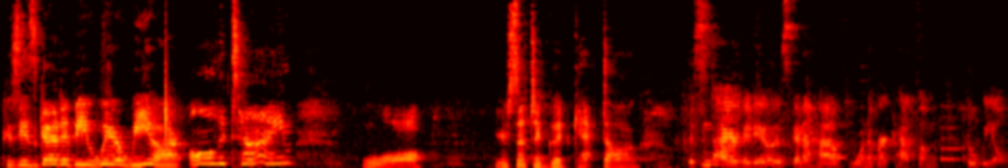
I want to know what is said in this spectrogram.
Because he's got to be where we are all the time. Whoa. You're such a good cat dog. This entire video is gonna have one of our cats on the wheel.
